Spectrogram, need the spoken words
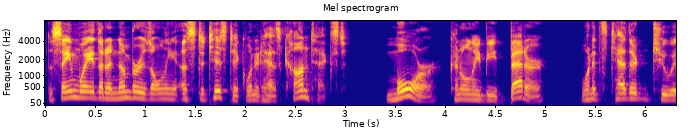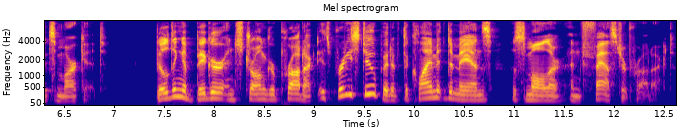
The same way that a number is only a statistic when it has context, more can only be better when it's tethered to its market. Building a bigger and stronger product is pretty stupid if the climate demands a smaller and faster product.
